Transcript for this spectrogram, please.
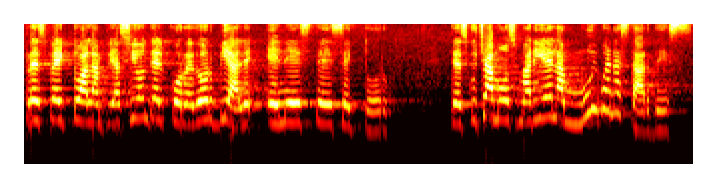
respecto a la ampliación del corredor vial en este sector. Te escuchamos, Mariela. Muy buenas tardes.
